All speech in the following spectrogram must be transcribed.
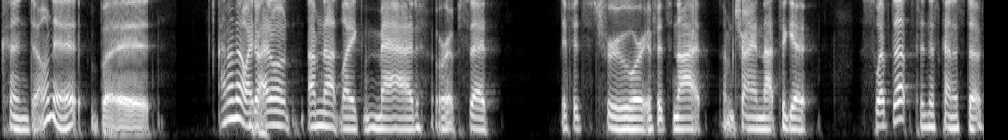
condone it, but I don't know. I don't. I don't. I'm not like mad or upset if it's true or if it's not. I'm trying not to get swept up in this kind of stuff.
